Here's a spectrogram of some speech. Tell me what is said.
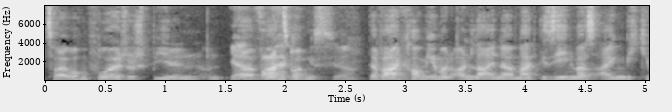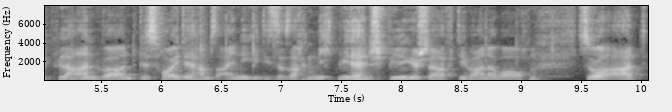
zwei Wochen vorher schon spielen und ja, da, war, zwar, ja. da war mhm. kaum jemand online, aber man hat gesehen, was eigentlich geplant war und bis heute haben es einige dieser Sachen nicht wieder ins Spiel geschafft. Die waren aber auch so eine Art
